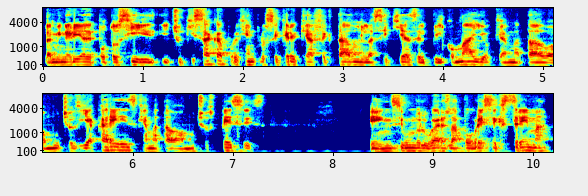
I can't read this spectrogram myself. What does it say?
La minería de Potosí y Chuquisaca, por ejemplo, se cree que ha afectado en las sequías del Pilcomayo, que ha matado a muchos yacarés, que ha matado a muchos peces. En segundo lugar es la pobreza extrema.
